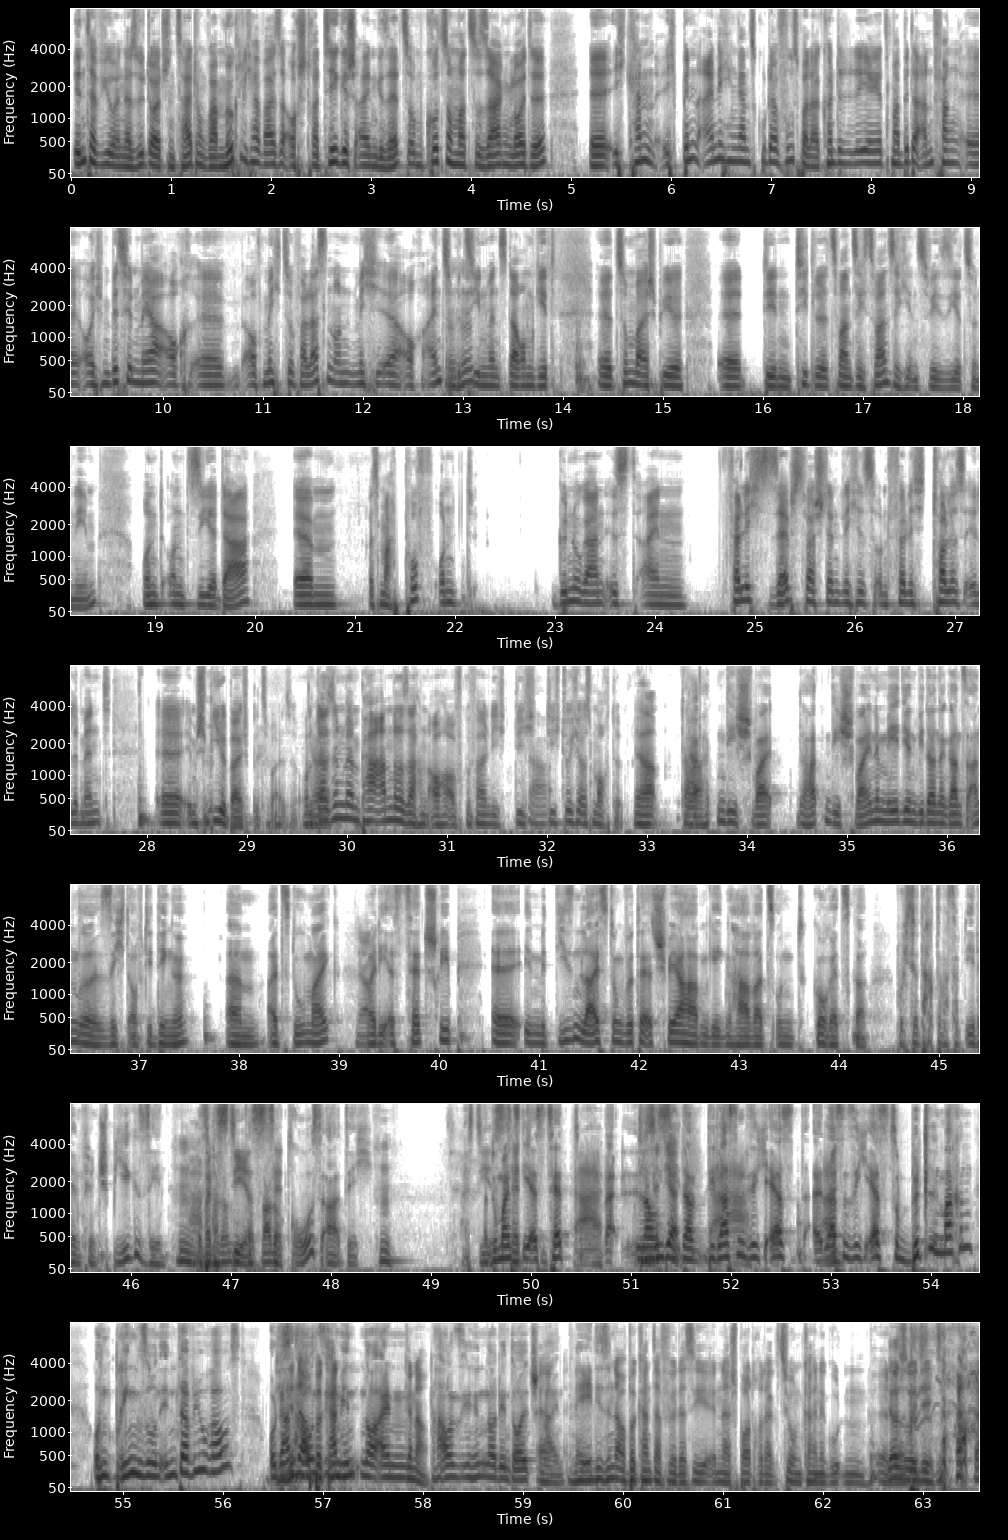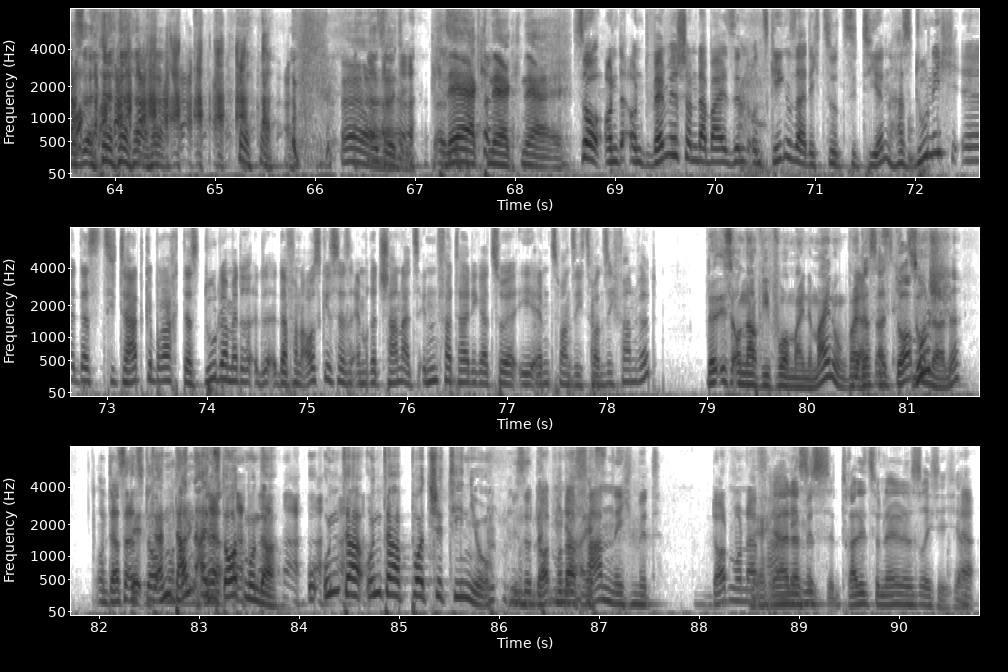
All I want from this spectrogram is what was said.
Interview in der Süddeutschen Zeitung war möglicherweise auch strategisch eingesetzt, um kurz nochmal zu sagen, Leute, äh, ich kann, ich bin eigentlich ein ganz guter Fußballer. Könntet ihr jetzt mal bitte anfangen, äh, euch ein bisschen mehr auch äh, auf mich zu verlassen und mich äh, auch einzubeziehen, wenn es darum geht, zum Beispiel den Titel 2020 ins Visier zu nehmen. Und, und siehe da, ähm, es macht Puff und Gündogan ist ein völlig selbstverständliches und völlig tolles Element äh, im Spiel beispielsweise. Und Ja. da sind mir ein paar andere Sachen auch aufgefallen, die ich, die ich, Ja. die ich durchaus mochte. Ja, Da, ja. hatten die Schwei da hatten die Schweinemedien wieder eine ganz andere Sicht auf die Dinge ähm, als du, Mike. Ja. Weil die SZ schrieb, äh, mit diesen Leistungen wird er es schwer haben gegen Havertz und Goretzka. Wo ich so dachte, was habt ihr denn für ein Spiel gesehen? aber war das doch, ist die das war doch SZ. großartig. Heißt die du meinst SZ? die SZ? Ja, äh, die sind ja- da, die ja. lassen sich erst äh, lassen sich erst zum Büttel machen und bringen so ein Interview raus und Die dann sind auch hauen sie bekannt- hinten noch einen Genau. hauen sie hinten noch den Deutsch Ja. rein. Nee, die sind auch bekannt dafür, dass sie in der Sportredaktion keine guten. Äh, Das ist Leute richtig. Das ist, das ist richtig. Knär, knär, knär. So, und, und wenn wir schon dabei sind, uns gegenseitig zu zitieren, hast du nicht äh, das Zitat gebracht, dass du damit äh, davon ausgehst, dass Emre Can als Innenverteidiger zur EM 2020 fahren wird? Das ist auch nach wie vor meine Meinung, weil Das das, als Dortmunder, so ne? Und das Äh, als Dann, Dortmunder. dann als Dortmunder. Unter, unter Pochettino. Wieso Dortmunder fahren nicht mit? Dortmunder fahren Ja, nicht das mit. ist traditionell, das ist richtig, ja. Ja.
